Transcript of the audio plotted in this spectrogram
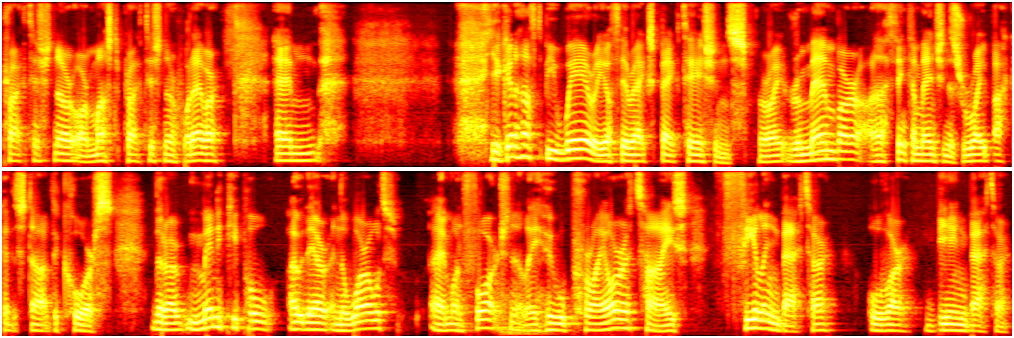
practitioner or master practitioner, whatever, um, you're going to have to be wary of their expectations. All right. Remember, and I think I mentioned this right back at the start of the course. There are many people out there in the world, um, unfortunately, who will prioritize feeling better over being better.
